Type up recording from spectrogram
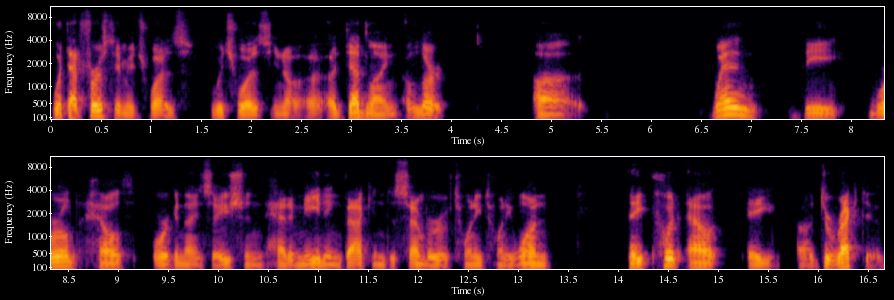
what that first image was, which was, you know, a, a deadline alert. Uh, when the World Health Organization had a meeting back in December of 2021. They put out a, a directive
